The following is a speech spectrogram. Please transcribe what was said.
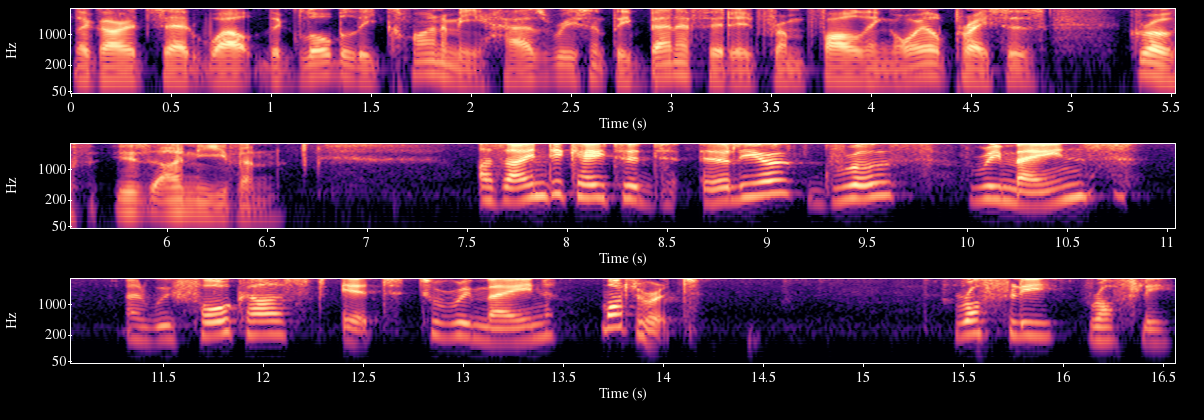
Lagarde said while the global economy has recently benefited from falling oil prices, growth is uneven. As I indicated earlier, growth remains, and we forecast it to remain moderate. Roughly, roughly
